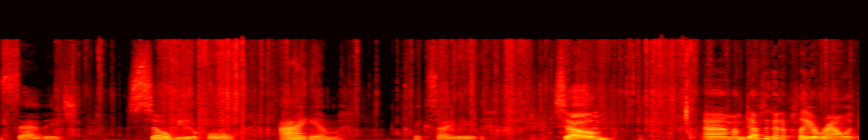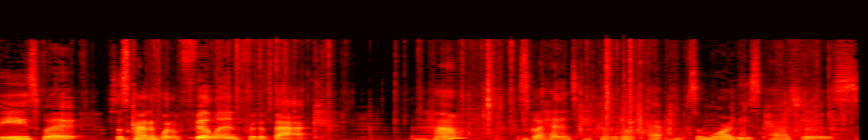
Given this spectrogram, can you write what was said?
Savage. So beautiful. I am excited. So um, I'm definitely going to play around with these, but this is kind of what I'm feeling for the back. Uh-huh. Let's go ahead and take a look at some more of these patches.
